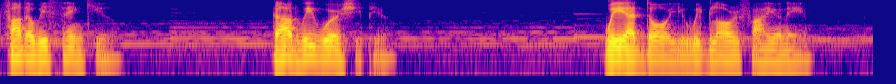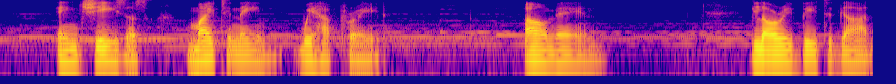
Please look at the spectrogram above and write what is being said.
Father, we thank you. God, we worship you. We adore you. We glorify your name. In Jesus' mighty name, we have prayed. Amen. Glory be to God.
